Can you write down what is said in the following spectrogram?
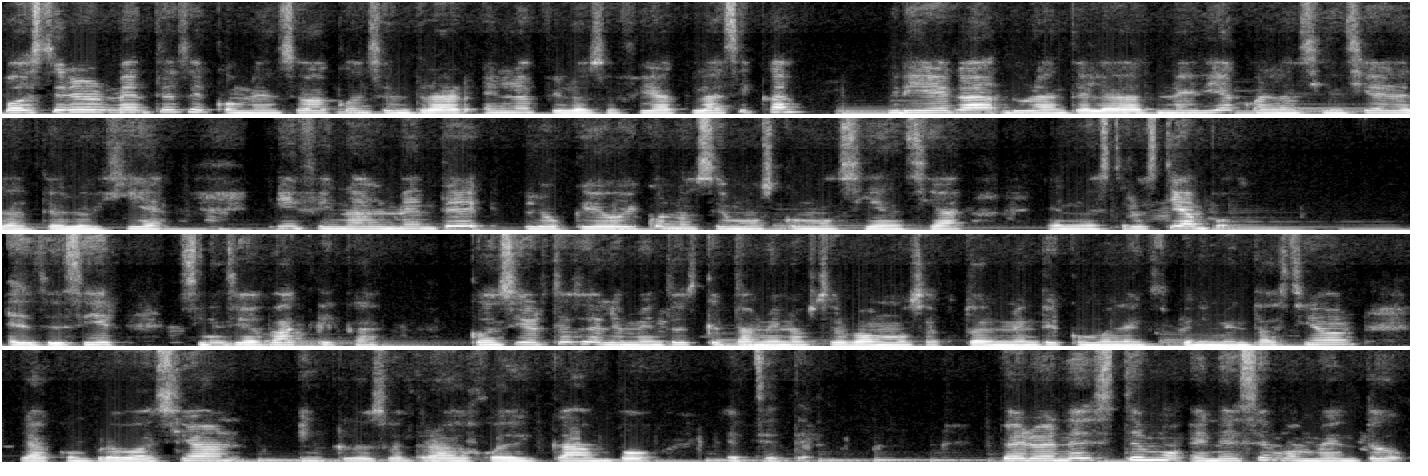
Posteriormente se comenzó a concentrar en la filosofía clásica griega durante la Edad Media con la ciencia de la teología y finalmente lo que hoy conocemos como ciencia en nuestros tiempos, es decir, ciencia fáctica, con ciertos elementos que también observamos actualmente como la experimentación, la comprobación, incluso el trabajo de campo, etc. Pero en, este, en ese momento,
